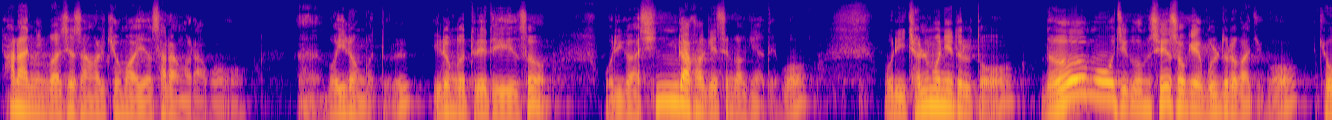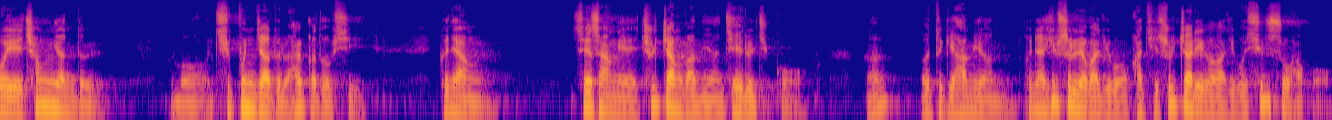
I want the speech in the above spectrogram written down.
하나님과 세상을 겸하여 사랑을 하고 어, 뭐 이런 것들 이런 것들에 대해서 우리가 심각하게 생각해야 되고 우리 젊은이들도 너무 지금 세속에 물들어 가지고 교회 청년들 뭐 직분자들을 할 것 없이 그냥 세상에 출장 가면 죄를 짓고 어? 어떻게 하면 그냥 휩쓸려 가지고 같이 술자리 가 가지고 실수하고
